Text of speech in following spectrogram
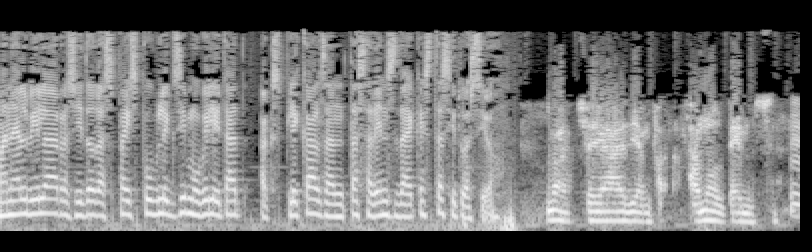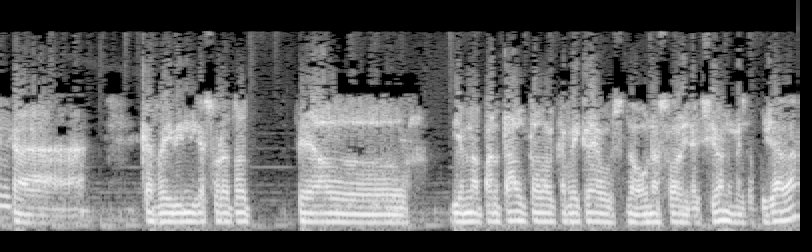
Manel Vila, regidor d'Espais Públics i Mobilitat, explica els antecedents d'aquesta situació. Bueno, això ja diguem, fa, fa molt temps Mm. que, que es reivindica sobretot fer el, diguem, la part alta del carrer Creus d'una sola direcció, només de pujada,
